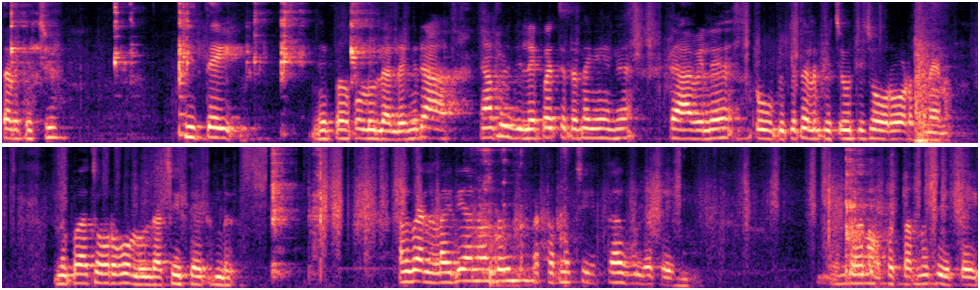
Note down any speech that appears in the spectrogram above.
തിളപ്പിച്ച് ചീത്തയായി ഇനിയിപ്പോൾ കൊള്ളൂല. അല്ലെങ്കിൽ രാ ഞാൻ ഫ്രിഡ്ജിലേക്ക് വെച്ചിട്ടുണ്ടെങ്കിൽ രാവിലെ റൂബിക്ക് തിളപ്പിച്ച് ഊറ്റി ചോറ് കൊടുക്കണേന്ന്. ഇന്നിപ്പോൾ ആ ചോറ് കൊള്ളൂല ചീത്തയായിട്ടുണ്ട്. അത് വെള്ളരിയാനോണ്ട് പെട്ടെന്ന് ചീത്താകൂല തേങ്ങ എന്താണോ പെട്ടെന്ന് ചീത്തയായി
